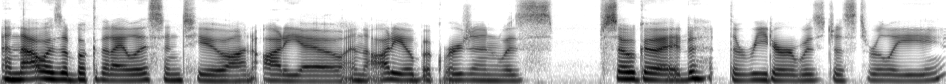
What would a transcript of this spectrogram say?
and that was a book that i listened to on audio and the audiobook version was so good the reader was just really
